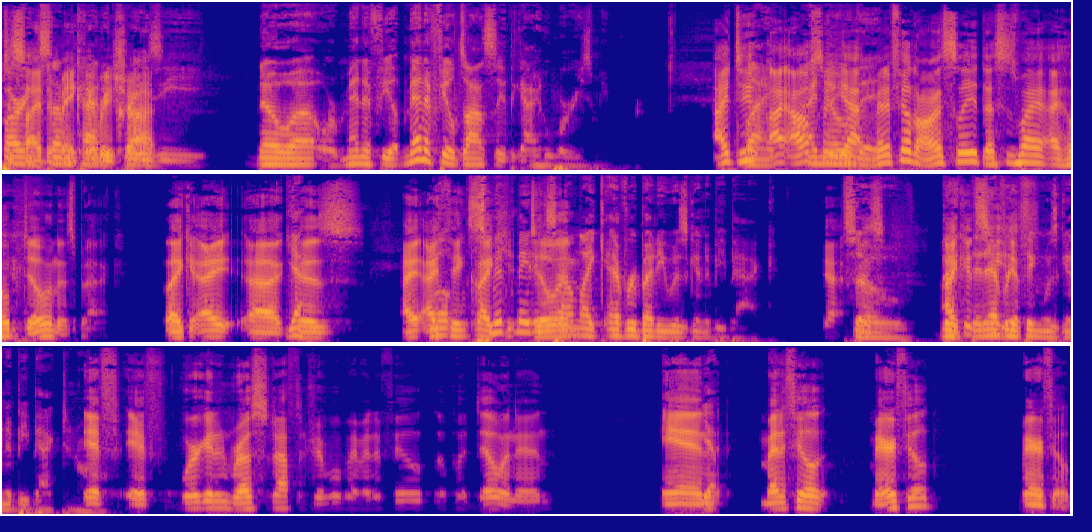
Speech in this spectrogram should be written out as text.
Barring decide to some make kind every of shot. crazy Noah or Menifield. Menifield's honestly the guy who worries me. I do. Like, I I also, know yeah, that-. Honestly, this is why I hope Dylan is back. Like I, Yeah. because I, I Well, think like Smith made Dylan. it sound like everybody was going to be back. Yeah. So I that, could that see if- everything was going to be back to normal. if if we're getting roasted off the dribble by Minifield, they'll put Dylan in, and Yep. Minifield, Merrifield, Merrifield,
